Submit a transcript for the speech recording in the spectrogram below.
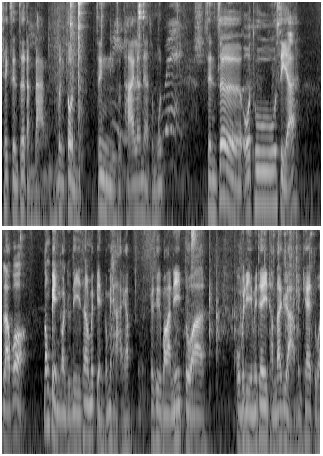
เช็คเซนเซอร์ต่างๆ เบื้องต้น ซึ่งสุดท้ายแล้วเนี่ยสมมุติเซนเซอร์ O2 เสีย เราก็ ต้องเปลี่ยนก่อนอยู่ดี ถ้าเราไม่เปลี่ยนก็ไม่หายครับ ก็คือประมาณนี้ตัว OBD ไม่ได้ทำได้ทุกอย่างเป็นแค่ตัว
